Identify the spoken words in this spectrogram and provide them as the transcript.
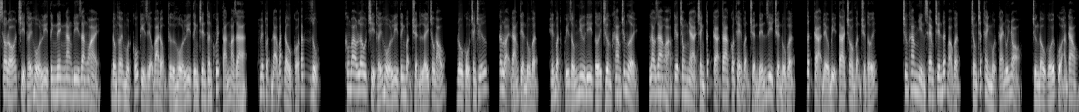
sau đó chỉ thấy hồ ly tinh nên ngang đi ra ngoài, đồng thời một cỗ kỳ diệu ba động từ hồ ly tinh trên thân khuyết tán mà ra, huyễn thuật đã bắt đầu có tác dụng. Không bao lâu chỉ thấy hồ ly tinh vận chuyển lấy châu báu, đồ cổ tranh chữ, các loại đáng tiền đồ vật, hiến vật quý giống như đi tới trương kham trước người, lao ra hỏa kia trong nhà tranh tất cả ta có thể vận chuyển đến di chuyển đồ vật, tất cả đều bị ta cho vận chuyển tới. Trương kham nhìn xem trên đất bảo vật, trồng chất thành một cái núi nhỏ, chừng đầu gối của hắn cao,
